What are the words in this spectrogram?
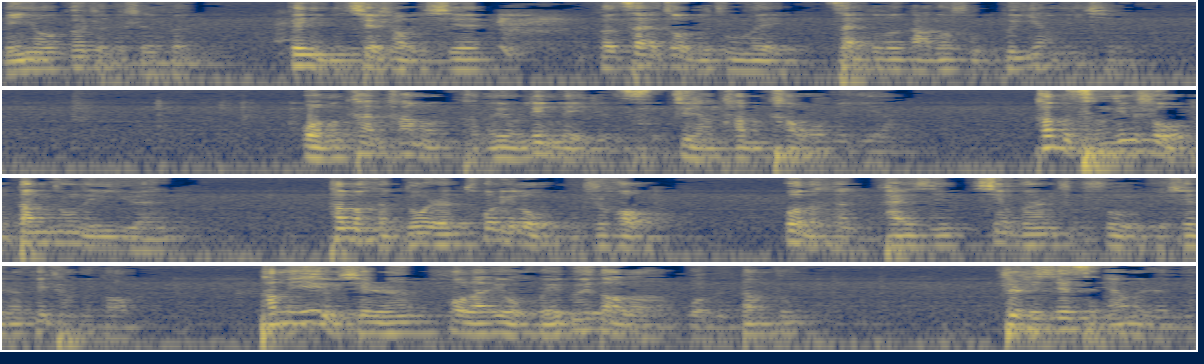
民谣歌者的身份，给你们介绍一些和在座的诸位、在座的大多数不一样的一些。我们看他们可能用“另类”这个词，就像他们看我们一样。他们曾经是我们当中的一员，他们很多人脱离了我们之后，过得很开心，幸福感指数有些人非常的高。他们也有些人后来又回归到了我们当中，这是些怎样的人呢？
